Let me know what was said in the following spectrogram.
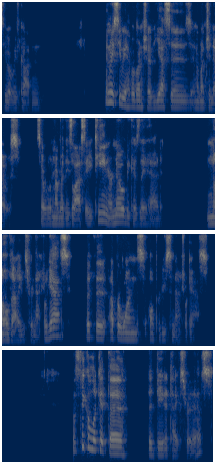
see what we've gotten. And we see we have a bunch of yeses and a bunch of nos. So remember these last 18 are no because they had null values for natural gas, but the upper ones all produce some natural gas. Let's take a look at the, the data types for this.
